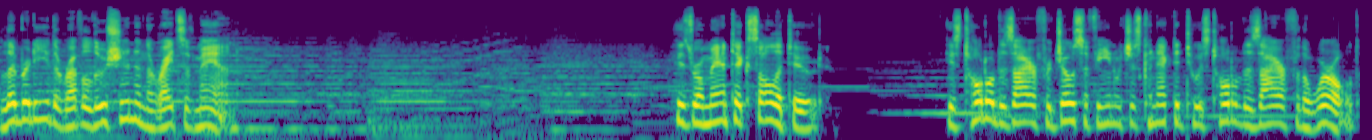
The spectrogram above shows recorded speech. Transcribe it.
liberty, the revolution, and the rights of man. His romantic solitude. His total desire for Josephine, which is connected to his total desire for the world.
